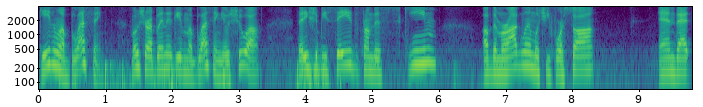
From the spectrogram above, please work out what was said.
gave him a blessing. Moshe Rabbeinu gave him a blessing, Yeshua, that he should be saved from this scheme of the Meraglim which he foresaw, and that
